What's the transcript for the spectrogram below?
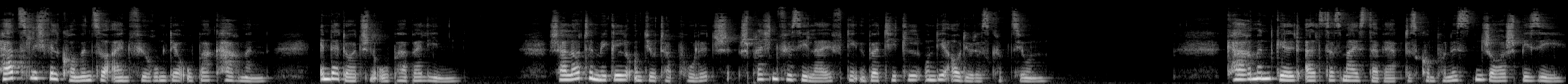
Herzlich willkommen zur Einführung der Oper Carmen in der Deutschen Oper Berlin. Charlotte Mickel und Jutta Politsch sprechen für Sie live die Übertitel und die Audiodeskription. Carmen gilt als das Meisterwerk des Komponisten Georges Bizet.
